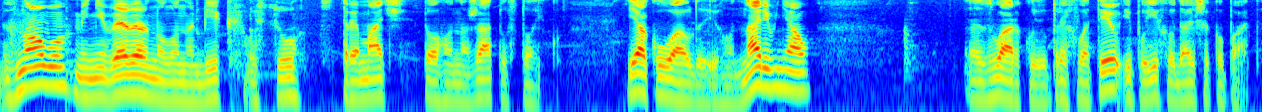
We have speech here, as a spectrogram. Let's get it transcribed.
Знову мені вивернуло на бік ось цю тримач того ножа, ту стойку. Я кувалдою його нарівняв, е, зваркою прихватив і поїхав далі копати.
